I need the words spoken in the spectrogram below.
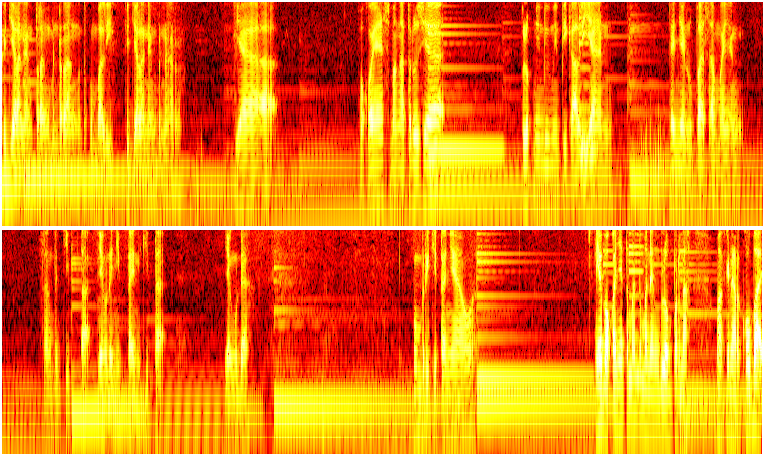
ke jalan yang terang benderang untuk kembali ke jalan yang benar. Ya pokoknya semangat terus ya. Peluk mimpi-mimpi kalian. Dan jangan lupa sama yang sang pencipta yang udah nyiptain kita. Yang udah memberi kita nyawa. Ya pokoknya teman-teman yang belum pernah makin narkoba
